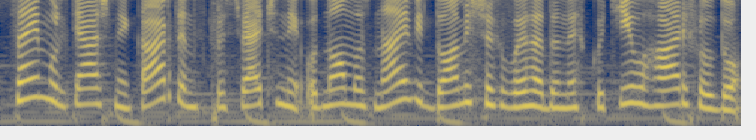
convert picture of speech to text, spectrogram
Цей мультяшний картинг присвячений одному з найвідоміших вигаданих котів Гарфілду,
